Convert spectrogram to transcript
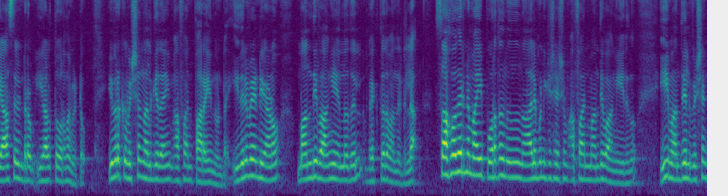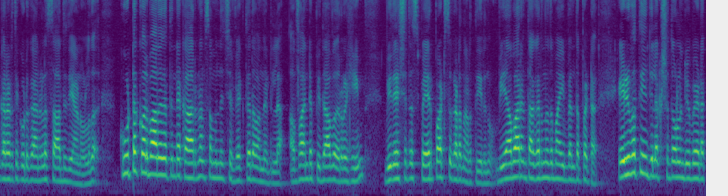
ഗ്യാസ് സിലിണ്ടറും ഇയാൾ തുറന്നു വിട്ടു ഇവർക്ക് വിഷം നൽകിയതായും അഫാൻ പറയുന്നുണ്ട്. ഇതിനുവേണ്ടിയാണോ മന്തി വാങ്ങിയെന്നതിൽ വ്യക്തത വന്നിട്ടില്ല. സഹോദരനുമായി പുറത്തു നിന്ന് നാല് മണിക്ക് ശേഷം അഫാൻ മന്തി വാങ്ങിയിരുന്നു. ഈ മന്തിയിൽ വിഷം കലർത്തി കൊടുക്കാനുള്ള സാധ്യതയാണുള്ളത്. കൂട്ടക്കൊലപാതകത്തിന്റെ കാരണം സംബന്ധിച്ച് വ്യക്തത വന്നിട്ടില്ല. അഫാന്റെ പിതാവ് റഹീം വിദേശത്ത് സ്പെയർ പാർട്സ് കട നടത്തിയിരുന്നു. വ്യാപാരം തകർന്നതുമായി ബന്ധപ്പെട്ട് എഴുപത്തിയഞ്ച് ലക്ഷത്തോളം രൂപയുടെ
